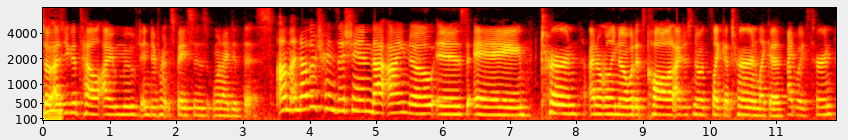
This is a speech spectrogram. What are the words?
So as you could tell, I moved in different spaces when I did this. Um, another transition that I know is a turn. I don't really know what it's called. I just know it's like a turn, like a sideways turn.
